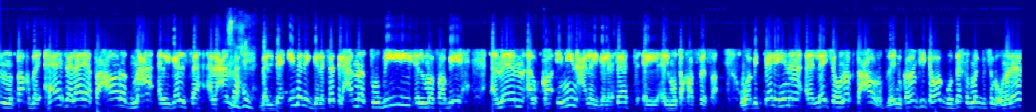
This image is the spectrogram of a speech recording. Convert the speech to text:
النطاق ده هذا لا يتعارض مع الجلسة العامة صحيح. بل دائما الجلسات العامة تضيء المصابيح أمام القائمين على الجلسات ال- المتخصصة وبالتالي هنا ليس هناك تعارض لأنه كمان في توجه داخل مجلس الأمناء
